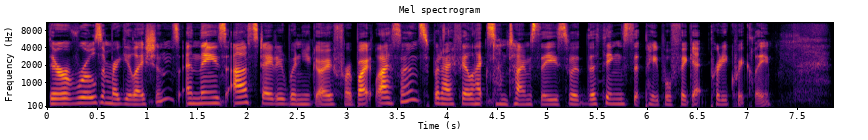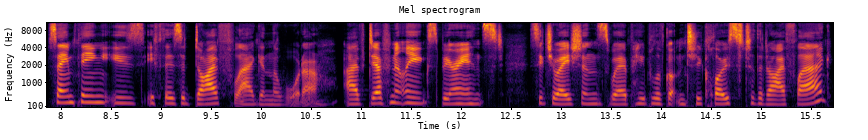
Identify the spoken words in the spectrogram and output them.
There are rules and regulations, and these are stated when you go for a boat license, but I feel like sometimes these were the things that people forget pretty quickly. Same thing is if there's a dive flag in the water. I've definitely experienced situations where people have gotten too close to the dive flag,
